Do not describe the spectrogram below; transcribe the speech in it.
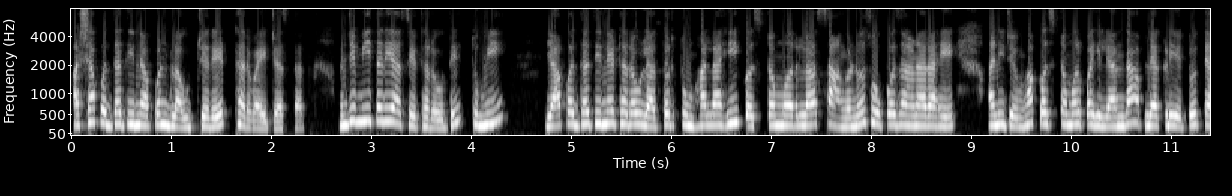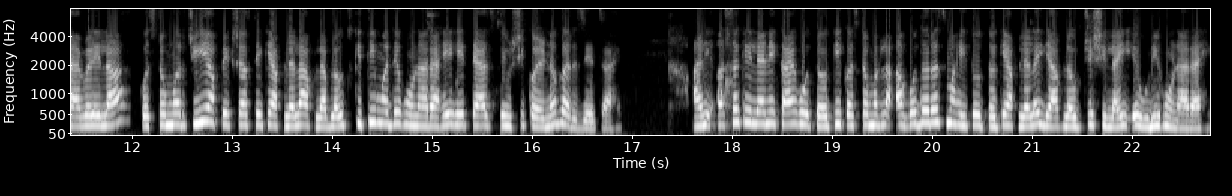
अशा पद्धतीने आपण ब्लाऊजचे रेट ठरवायचे असतात. म्हणजे मी तरी असे ठरवते तुम्ही या पद्धतीने ठरवला तर तुम्हालाही कस्टमरला सांगणं सोपं जाणार आहे. आणि जेव्हा कस्टमर पहिल्यांदा आपल्याकडे येतो त्यावेळेला कस्टमरचीही अपेक्षा असते की आपल्याला आपला ब्लाऊज किती मध्ये होणार आहे हे त्याच दिवशी कळणं गरजेचं आहे. आणि असं केल्याने काय होतं की कस्टमरला अगोदरच माहीत होतं की आपल्याला या ब्लाऊजची शिलाई एवढी होणार आहे.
